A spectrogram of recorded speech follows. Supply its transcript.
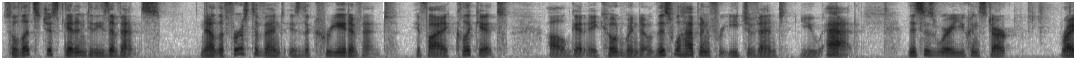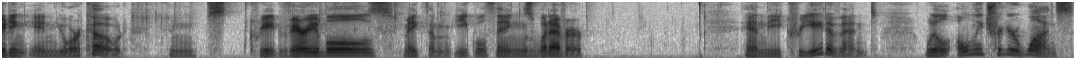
So let's just get into these events. Now the first event is the create event. If I click it, I'll get a code window. This will happen for each event you add. This is where you can start writing in your code. You can create variables, make them equal things, whatever. And the create event will only trigger once,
